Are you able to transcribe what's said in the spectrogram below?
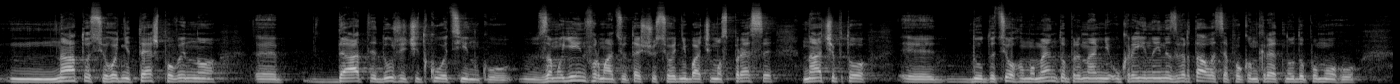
НАТО сьогодні теж повинно дати дуже чітку оцінку. За моєю інформацією, те, що сьогодні бачимо з преси, начебто е, до, цього моменту, принаймні, Україна і не зверталася по конкретну допомогу е,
